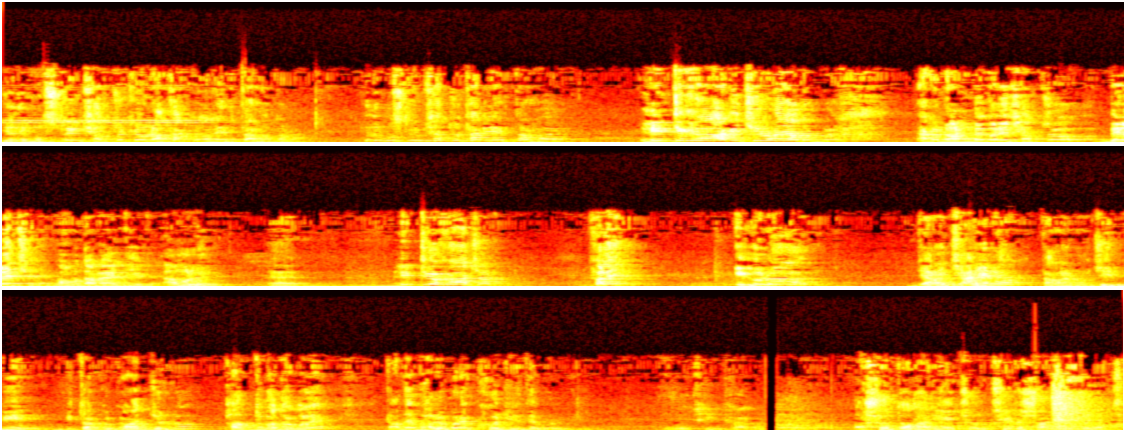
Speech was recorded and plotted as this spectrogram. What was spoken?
যদি মুসলিম ছাত্র কেউ না থাকতো তাহলে ইফতার হতো না। কিন্তু মুসলিম ছাত্র থাকলে ইফতার হয়। লিট্টি খাওয়া আগে ছিল না যাদবপুরে। এখন নন বেঙ্গলি ছাত্র বেড়েছে মমতা ব্যানার্জির আমলে। লিট্টিও খাওয়া চলে। ফলে এগুলো যারা জানে না, তারা নজিরবিহীন বিতর্ক করার জন্য ফালতু কথা বলে, তাদের ভালো করে খোঁজ নিতে বলবে। অসততা নিয়ে চলছে এটা সবাই বুঝতে পারছে।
